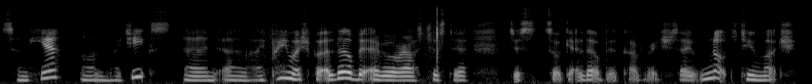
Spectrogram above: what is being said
some here on my cheeks and um, I pretty much put a little bit everywhere else just to just sort of get a little bit of coverage. So not too much,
